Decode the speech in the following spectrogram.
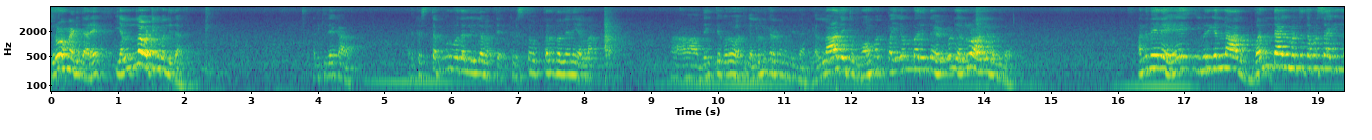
ದ್ರೋಹ ಮಾಡಿದ್ದಾರೆ, ಎಲ್ಲ ಒಟ್ಟಿಗೆ ಬಂದಿದ್ದಾರೆ. ಅದಕ್ಕಿದೆ ಕಾರಣ. ಅದು ಕ್ರಿಸ್ತ ಪೂರ್ವದಲ್ಲಿಲ್ಲ ಮತ್ತೆ ಕ್ರಿಸ್ತ ಉತ್ತರದಲ್ಲೇನೆ ಎಲ್ಲ. ದೈತ್ಯ ಬರೋ ಹೊತ್ತಿಗೆ ಎಲ್ಲರನ್ನೂ ಕರ್ಕೊಂಡು ಬಂದಿದ್ದಾನೆ ಎಲ್ಲ ದೈತ್ಯರು, ಮೊಹಮ್ಮದ್ ಪೈಗಂಬರಿಂದ ಎಲ್ಲರೂ ಆಗಲೇ ಬಂದಿದ್ದಾರೆ. ಅಂದಮೇಲೆ ಇವರಿಗೆಲ್ಲ ಬಂದಾಗ ಮತ್ತೆ ತಪಸ್ಸಾಗಿಲ್ಲ.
